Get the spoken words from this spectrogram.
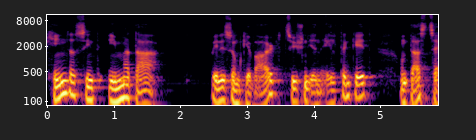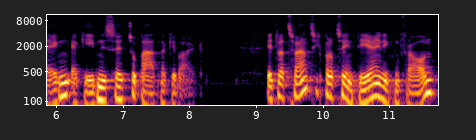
Kinder sind immer da, wenn es um Gewalt zwischen ihren Eltern geht und das zeigen Ergebnisse zur Partnergewalt. Etwa 20 Prozent derjenigen Frauen,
